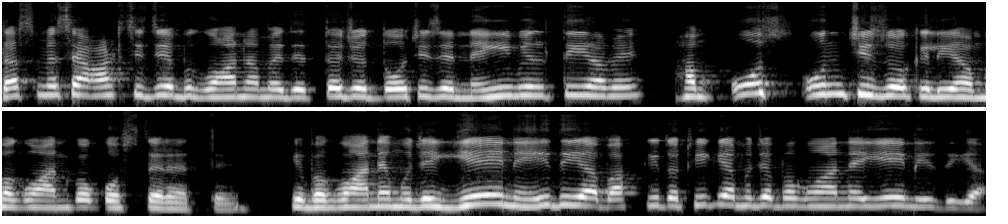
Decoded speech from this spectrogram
दस में से आठ चीज़ें भगवान हमें देते हैं, जो दो चीज़ें नहीं मिलती हमें, हम उस, उन चीज़ों के लिए हम भगवान को कोसते रहते हैं, कि भगवान ने मुझे ये नहीं दिया, बाकी तो ठीक है, मुझे भगवान ने ये नहीं दिया,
